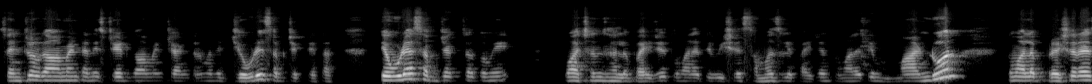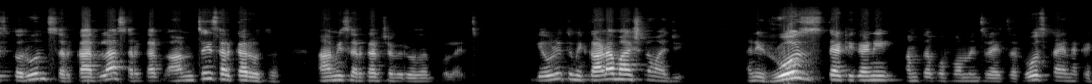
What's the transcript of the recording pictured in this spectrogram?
सेंट्रल गव्हर्नमेंट आणि स्टेट गव्हर्नमेंटच्या अंडरमध्ये जेवढे सब्जेक्ट येतात तेवढ्या सब्जेक्टचं तुम्ही वाचन झालं पाहिजे तुम्हाला ते विषय समजले पाहिजे तुम्हाला ते मांडून तुम्हाला प्रेशराईज करून सरकारला सरकार आमचंही सरकार होतं. आम्ही सरकारच्या विरोधात बोलायचो. एवढी तुम्ही काढा भाषणं माझी. आणि रोज त्या ठिकाणी आमचा परफॉर्मन्स राहायचा. रोज काय ना काय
